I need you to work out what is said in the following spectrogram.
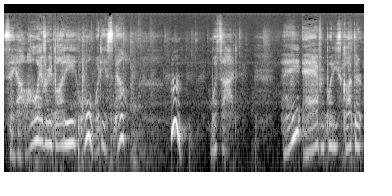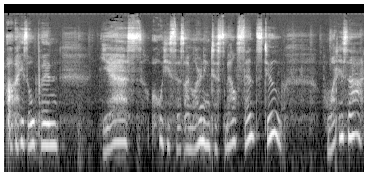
Say hello, everybody. Oh, what do you smell? Hmm, what's that? Hey, everybody's got their eyes open. Yes. Oh, he says, I'm learning to smell scents too. What is that?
